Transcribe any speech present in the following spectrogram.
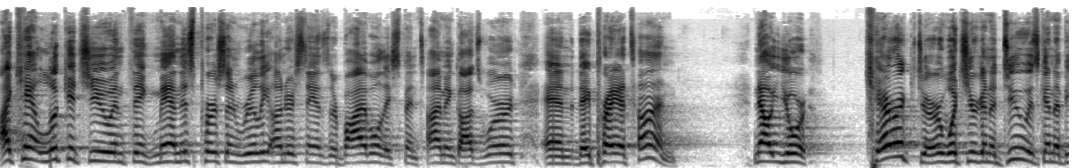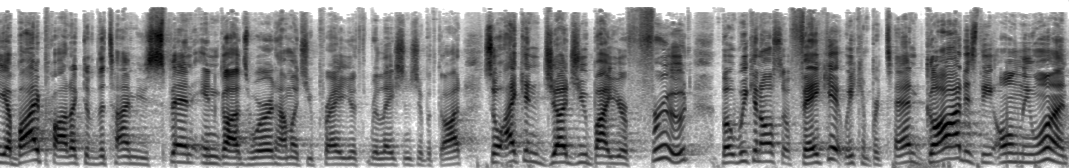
I can't look at you and think, man, this person really understands their Bible, they spend time in God's Word, and they pray a ton. Now, your Character, what you're going to do is going to be a byproduct of the time you spend in God's Word, how much you pray, your relationship with God. So I can judge you by your fruit, but we can also fake it, we can pretend. God is the only one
